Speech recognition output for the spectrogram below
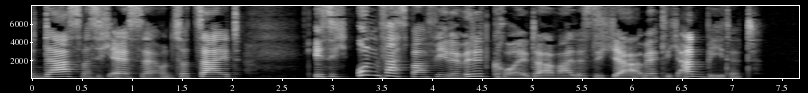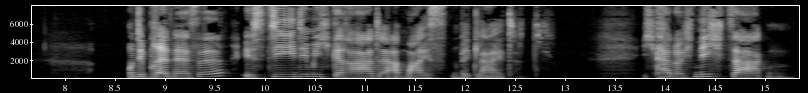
Denn das, was ich esse und zurzeit esse ich unfassbar viele Wildkräuter, weil es sich ja wirklich anbietet. Und die Brennnessel ist die, die mich gerade am meisten begleitet. Ich kann euch nicht sagen,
